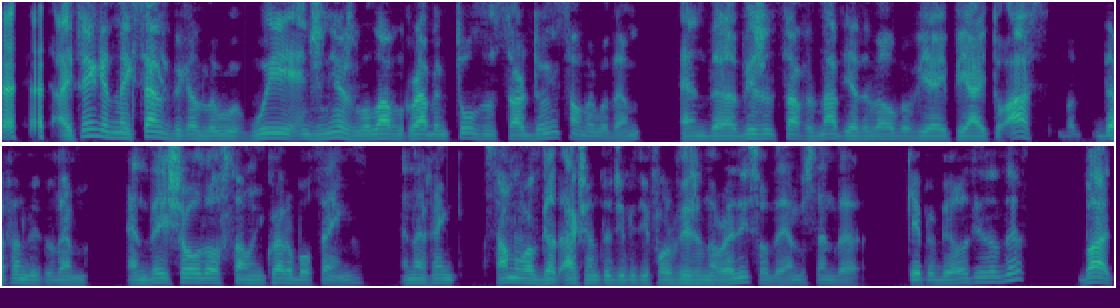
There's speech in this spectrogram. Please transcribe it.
I think it makes sense because we engineers will love grabbing tools and start doing something with them. And the vision stuff is not yet available via API to us, but definitely to them. And they showed off some incredible things. And I think some of us got action to GPT-4 vision already, so they understand the capabilities of this. But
